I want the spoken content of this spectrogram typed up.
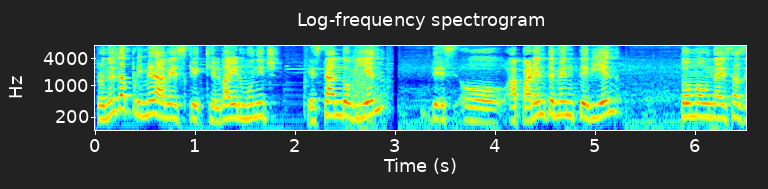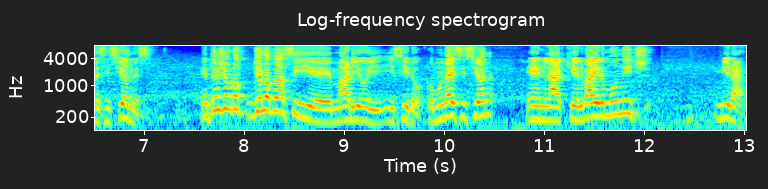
Pero no es la primera vez que, que el Bayern Múnich, estando bien des, o aparentemente bien, toma una de estas decisiones. Entonces yo, yo lo veo así, eh, Mario y, Ciro, como una decisión en la que el Bayern Múnich, mira,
